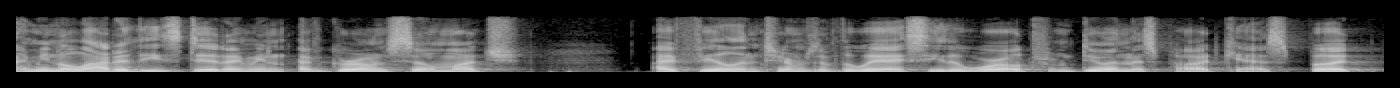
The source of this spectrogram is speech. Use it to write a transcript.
I mean, a lot of these did. I mean, I've grown so much, I feel, in terms of the way I see the world from doing this podcast. But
